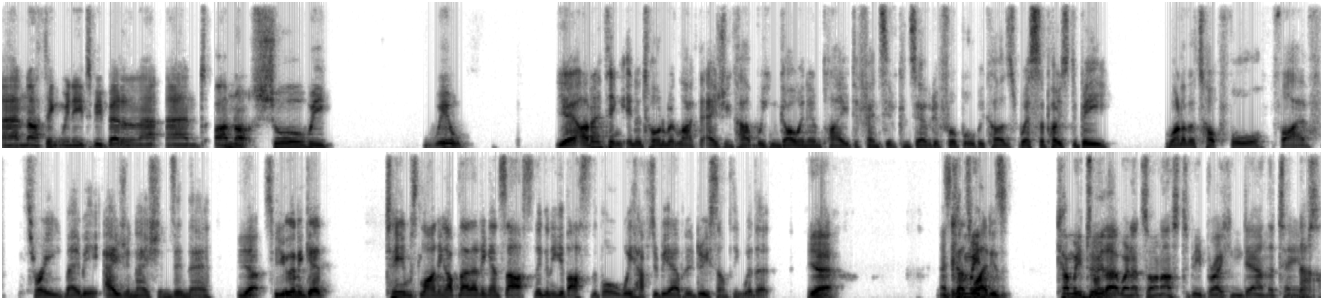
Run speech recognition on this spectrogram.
And I think we need to be better than that. And I'm not sure we will. Yeah, I don't think in a tournament like the Asian Cup we can go in and play defensive conservative football because we're supposed to be one of the top four, five, three, maybe Asian nations in there. Yeah. So you're going to get teams lining up like that against us. They're going to give us the ball. We have to be able to do something with it. Yeah. And so can that's we why it is. can we do that when it's on us to be breaking down the teams? Nah.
